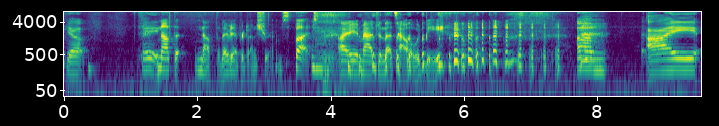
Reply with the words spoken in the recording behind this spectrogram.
Yep. Hey. not that, not that I've never done shrooms, but I imagine that's how it would be. Um, I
